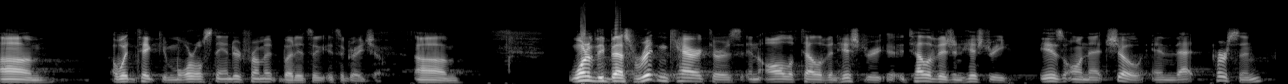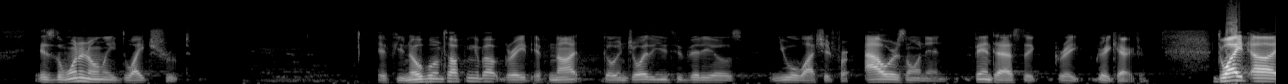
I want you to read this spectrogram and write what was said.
Um, I wouldn't take your moral standard from it, but it's a it's a great show. Um, one of the best written characters in all of television history, television history is on that show, and that person is the one and only Dwight Schrute. If you know who I'm talking about, great. If not, go enjoy the YouTube videos, and you will watch it for hours on end. Fantastic, great, great character. Dwight, uh,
